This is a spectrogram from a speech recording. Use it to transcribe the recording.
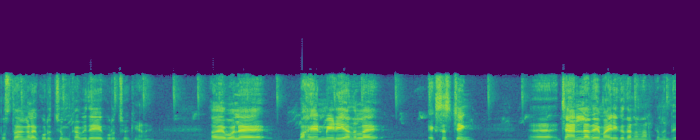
പുസ്തകങ്ങളെക്കുറിച്ചും കവിതയെക്കുറിച്ചൊക്കെയാണ് അതേപോലെ ബഹയൻ മീഡിയ എന്നുള്ള എക്സിസ്റ്റിംഗ് ചാനൽ അതേമാതിരിയൊക്കെ തന്നെ നടക്കുന്നുണ്ട്.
